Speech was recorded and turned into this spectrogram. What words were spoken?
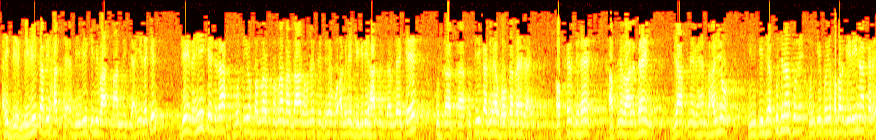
بھائی بیوی کا بھی حق ہے، بیوی کی بھی بات ماننی چاہیے، لیکن یہ نہیں کہ جناب موتی و فما بردار ہونے سے جو ہے وہ اگلی ڈگری حاصل کر لے کے اسی کا جو ہے ہو کر رہ جائے اور پھر جو ہے اپنے والدین یا اپنے بہن بھائیوں ان کی جو ہے کچھ نہ سنے ان کی کوئی خبر گیری نہ کرے،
